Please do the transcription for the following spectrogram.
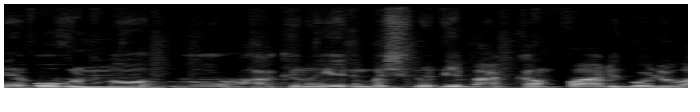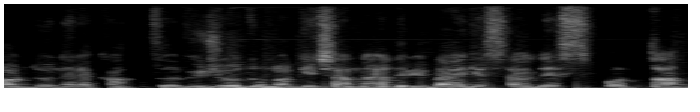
e, Owen'ın o e, Hakan'ın yayının başında diye Bergkamp vari golü var dönerek attığı vücudunu. Geçenlerde bir belgeselde Sport'ta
